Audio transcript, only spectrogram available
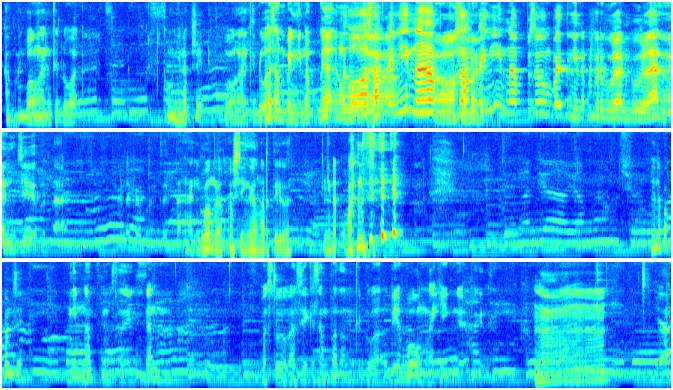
Apa? Bohongan kedua. Kok nginep sih? Bohongan kedua sampai nginep gak? Oh, sampai nginep. Oh. Sampai nginep. Sumpah itu nginep berbulan-bulan. Anjir. Gue nggak masih nggak ngerti lah. Nginep apaan sih? nginep apaan sih? Nginep maksudnya kan pas lu kasih kesempatan kedua dia bohong lagi enggak gitu. Hmm. Ya,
